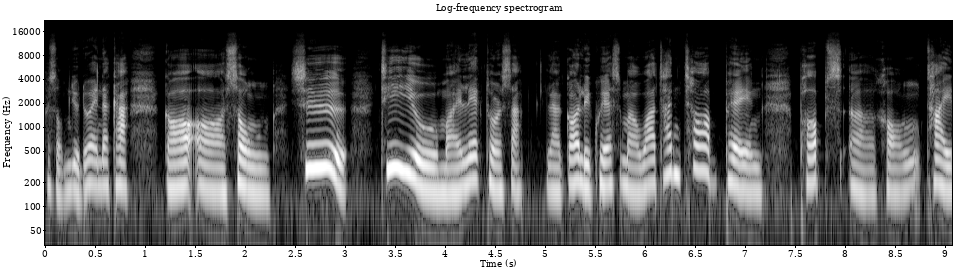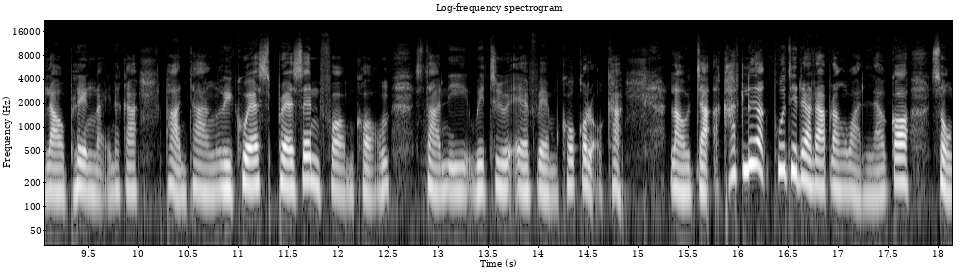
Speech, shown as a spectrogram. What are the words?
ผสมอยู่ด้วยนะคะ ก็ส่งชื่อที่อยู่หมายเลขโทรศัพท์ แล้วก็ request มาว่าท่านชอบเพลงพ็อปของไทยเราเพลงไหนนะคะ ผ่านทาง Request Present Form ของสถานีวิทยุ FM โคโกโรค่ะ เราจะคัดเลือกผู้ที่ได้รับรางวัล แล้วก็ส่ง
